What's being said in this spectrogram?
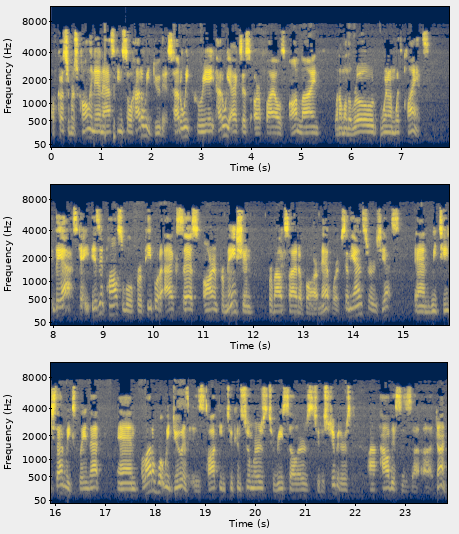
of customers calling in asking, so how do we do this? How do we create, how do we access our files online when I'm on the road, when I'm with clients? They ask, hey, is it possible for people to access our information from outside of our networks? And the answer is yes. And we teach that, we explain that. And a lot of what we do is, is talking to consumers, to resellers, to distributors on how this is uh, uh, done.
